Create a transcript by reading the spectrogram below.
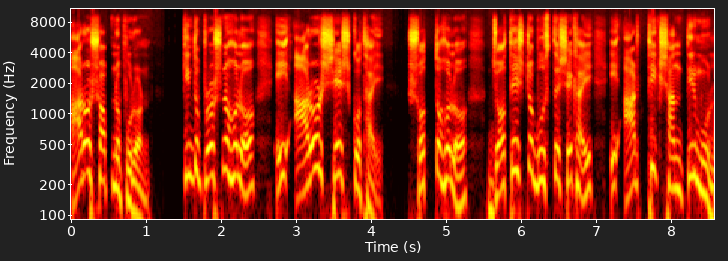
আরও স্বপ্ন পূরণ। কিন্তু প্রশ্ন হলো, এই আরোর শেষ কোথায়? সত্য হলো, যথেষ্ট বুঝতে শেখাই এই আর্থিক শান্তির মূল।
